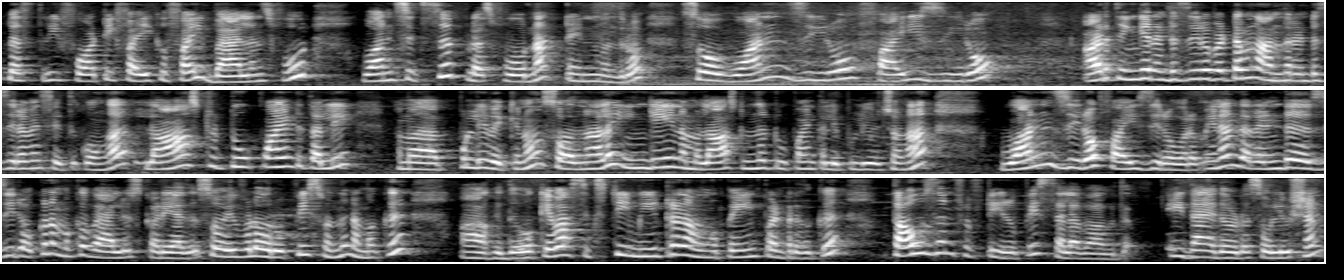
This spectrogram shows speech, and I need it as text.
plus three forty ஃபைவ்க்கு five balance four one six plus ஃபோர்னால் டென் வந்துடும் so one zero five zero அடுத்து இங்கே ரெண்டு ஜீரோ வெட்டோம்னா அந்த ரெண்டு ஜீரோவையும் சேர்த்துக்கோங்க. லாஸ்ட் டூ பாயிண்ட் தள்ளி நம்ம புள்ளி வைக்கணும். ஸோ அதனால் இங்கேயும் நம்ம லாஸ்ட்லேருந்து டூ பாயிண்ட் தள்ளி புள்ளி வச்சோன்னா ஒன் ஜீரோ ஃபைவ் ஜீரோ வரும். ஏன்னா அந்த ரெண்டு ஜீரோக்கு நமக்கு வேல்யூஸ் கிடையாது. ஸோ இவ்வளோ ருபீஸ் வந்து நமக்கு ஆகுது. ஓகேவா சிக்ஸ்டி மீட்டர் அவங்க பெயிண்ட் பண்ணுறதுக்கு தௌசண்ட் ஃபிஃப்டி ருபீஸ் செலவாகுது. இதுதான் இதோட சொல்யூஷன்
